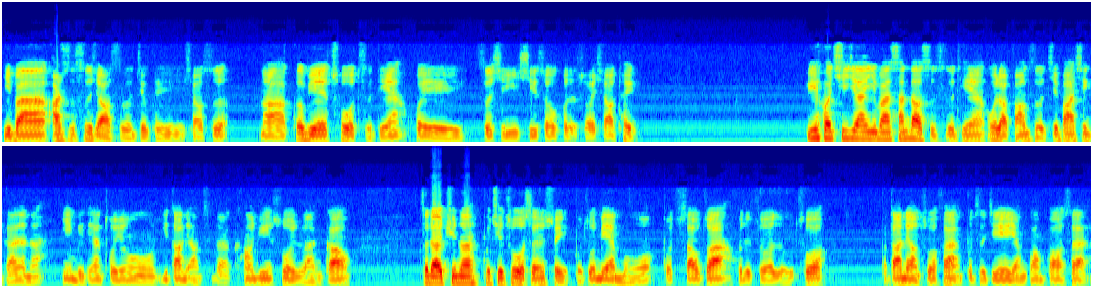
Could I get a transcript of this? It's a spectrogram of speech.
一般二十四小时就可以消失。那个别处紫癜会自行吸收或者说消退。愈合期间一般三到十四天。为了防止继发性感染呢，应每天涂用一到两次的抗菌素软膏。治疗区呢不去做深水，不做面膜，不搔抓或者说揉搓，不大量做饭，不直接阳光暴晒。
